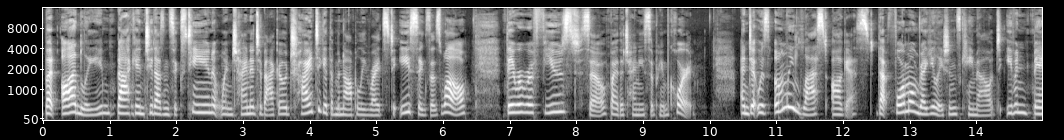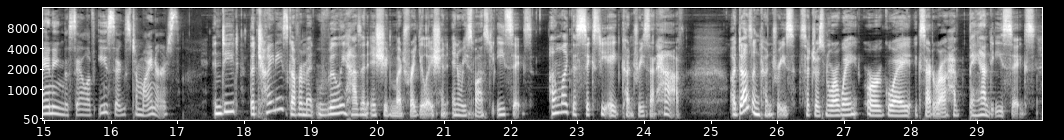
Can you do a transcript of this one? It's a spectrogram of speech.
But oddly, back in 2016, when China Tobacco tried to get the monopoly rights to e cigs as well, they were refused so by the Chinese Supreme Court. And it was only last August that formal regulations came out, even banning the sale of e cigs to minors. Indeed, the Chinese government really hasn't issued much regulation in response to e cigs, unlike the 68 countries that have. A dozen countries, such as Norway, Uruguay, etc., have banned e cigs.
